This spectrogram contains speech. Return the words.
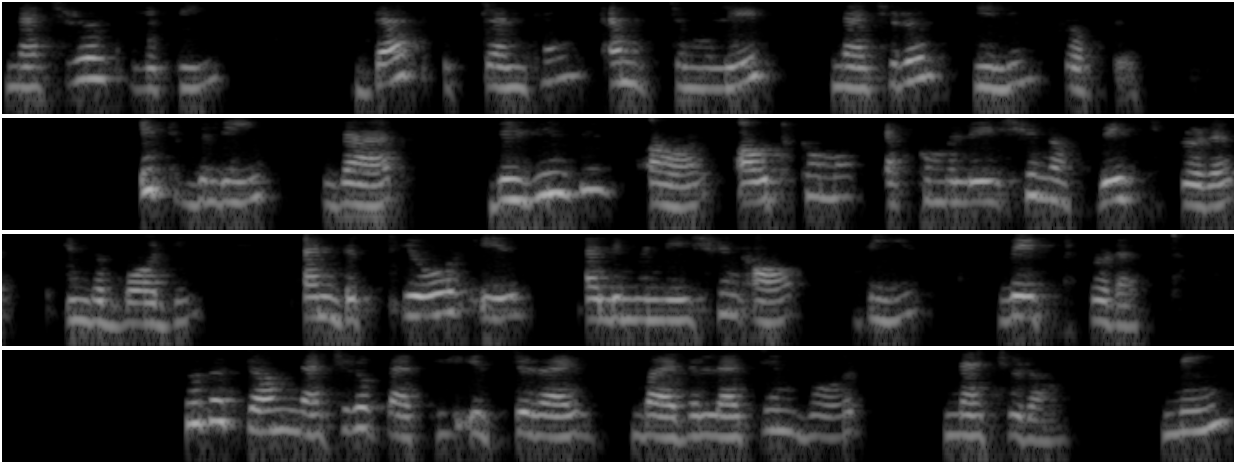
natural therapies that strengthen and stimulate natural healing process. It believes that diseases are outcome of accumulation of waste products in the body and the cure is elimination of these waste products. So the term naturopathy is derived by the Latin word natura, means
